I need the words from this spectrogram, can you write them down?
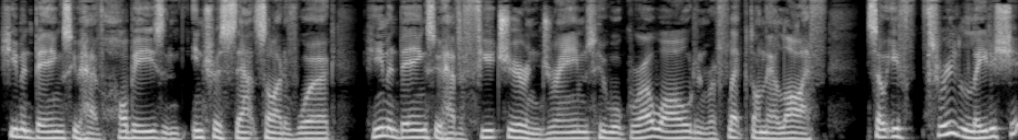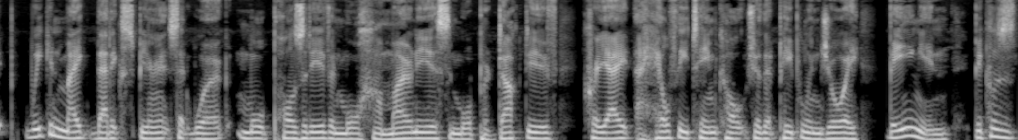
human beings who have hobbies and interests outside of work, human beings who have a future and dreams, who will grow old and reflect on their life. So if through leadership, we can make that experience at work more positive and more harmonious and more productive, create a healthy team culture that people enjoy being in because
